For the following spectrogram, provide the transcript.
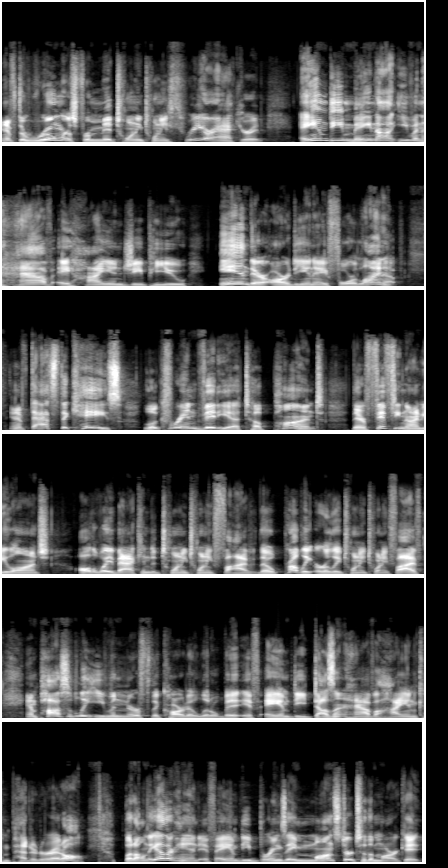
And if the rumors from mid 2023 are accurate, AMD may not even have a high end GPU in their RDNA 4 lineup. And if that's the case, look for Nvidia to punt their 5090 launch all the way back into 2025, though probably early 2025, and possibly even nerf the card a little bit if AMD doesn't have a high end competitor at all. But on the other hand, if AMD brings a monster to the market,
